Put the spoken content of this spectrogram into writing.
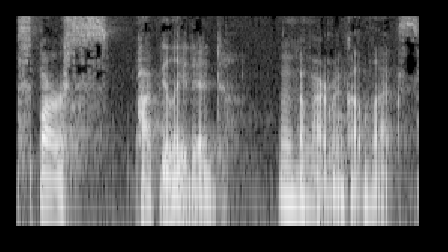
sparse populated mm-hmm. apartment complex.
